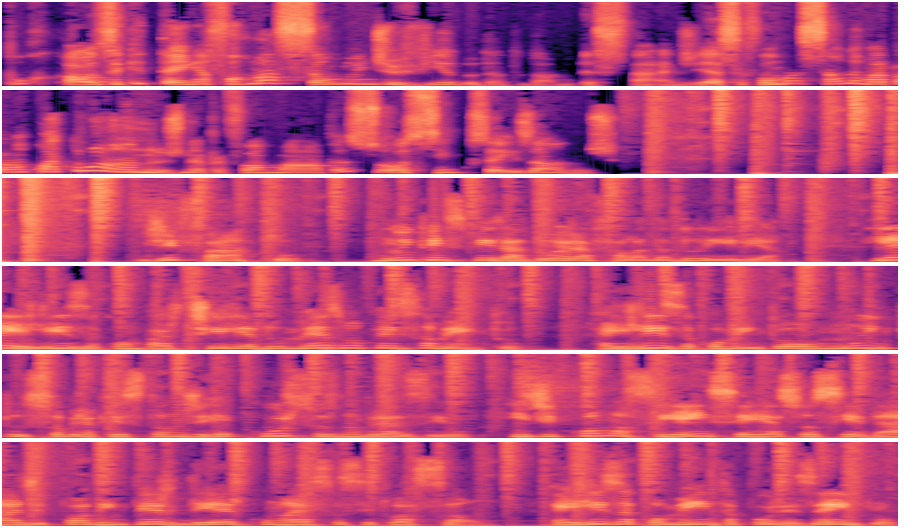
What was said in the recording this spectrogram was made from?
por causa que tem a formação do indivíduo dentro da universidade. E essa formação demora para quatro anos, né, para formar uma pessoa, cinco, seis anos. De fato, muito inspiradora a fala da Duília. E a Elisa compartilha do mesmo pensamento. A Elisa comentou muito sobre a questão de recursos no Brasil e de como a ciência e a sociedade podem perder com essa situação. A Elisa comenta, por exemplo,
